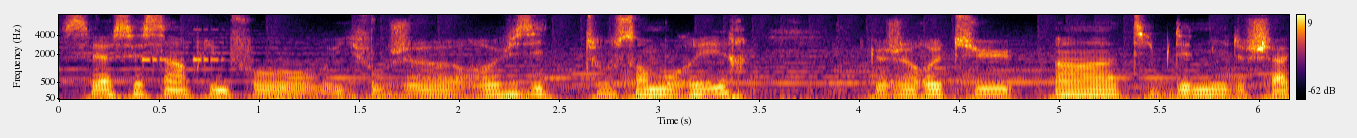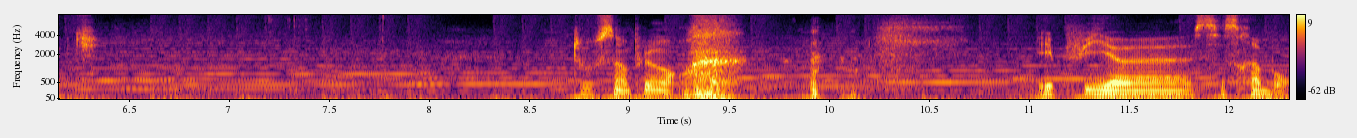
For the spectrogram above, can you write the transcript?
C'est assez simple, il, me faut, il faut que je revisite tout sans mourir, que je retue un type d'ennemi de chaque. Tout simplement. Et puis, euh, ça sera bon.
